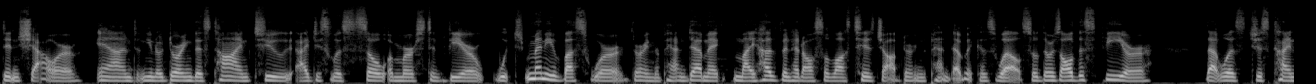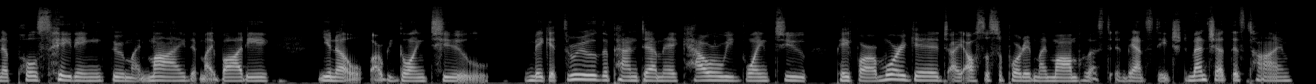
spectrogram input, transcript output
didn't shower. And, you know, during this time too, I just was so immersed in fear, which many of us were during the pandemic. My husband had also lost his job during the pandemic as well. So there was all this fear that was just kind of pulsating through my mind and my body. You know, are we going to make it through the pandemic? How are we going to pay for our mortgage? I also supported my mom who has advanced stage dementia at this time.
